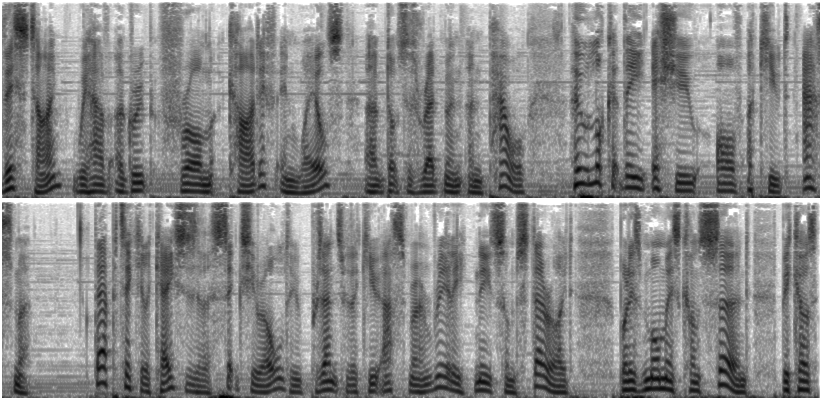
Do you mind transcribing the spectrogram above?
this time we have a group from Cardiff in Wales, um, Doctors Redman and Powell, who look at the issue of acute asthma. Their particular case is of a six year old who presents with acute asthma and really needs some steroid, but his mum is concerned because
